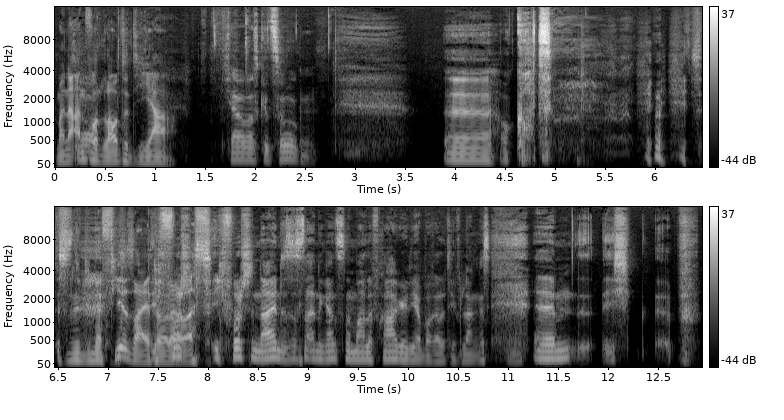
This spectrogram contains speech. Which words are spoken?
Meine Antwort lautet ja. Ich habe was gezogen. Äh, oh Gott. Ist es eine DIN A4-Seite Ich oder was? ich fusche, nein, das ist eine ganz normale Frage, die aber relativ lang ist. Ähm, ich, äh, pff,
